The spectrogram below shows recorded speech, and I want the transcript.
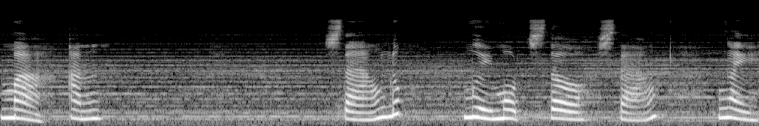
mà ăn. Sáng lúc 11 giờ sáng, ngày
